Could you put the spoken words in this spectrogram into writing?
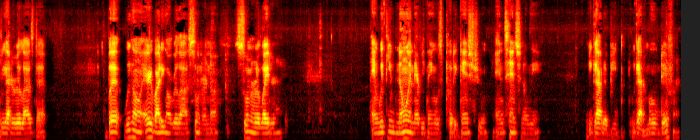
We gotta realize that. But we gonna everybody gonna realize sooner enough. Sooner or later. And with you knowing everything was put against you intentionally, we gotta be we gotta move different.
